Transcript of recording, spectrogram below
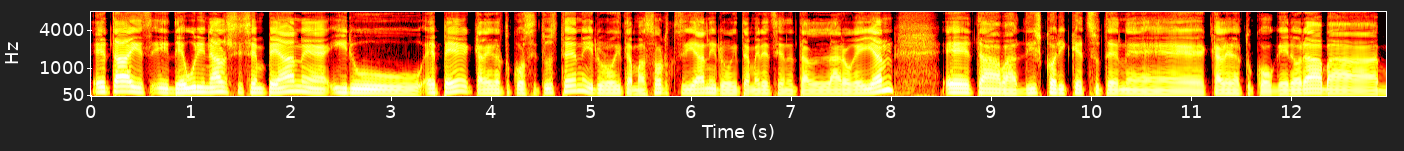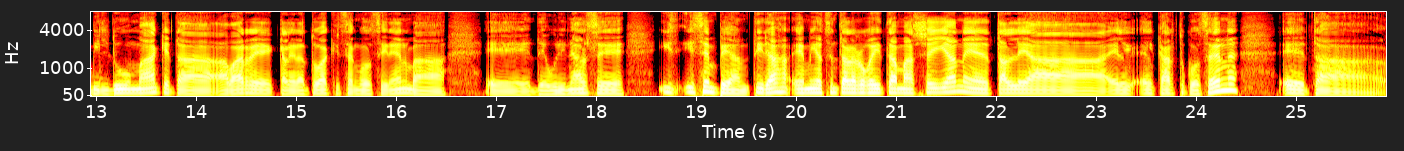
eta iz, de urinals izenpean e, iru EP kaleratuko zituzten, irurogeita mazortzian, irurogeita meretzian eta laro gehian, eta ba, diskorik ez zuten e, kaleratuko gerora ba, bildumak eta abar e, kaleratuak izango ziren ba, e, de urinals e, iz, izenpean. Tira, e, miatzen talarrogeita maseian e, taldea el, elkartuko zen eta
